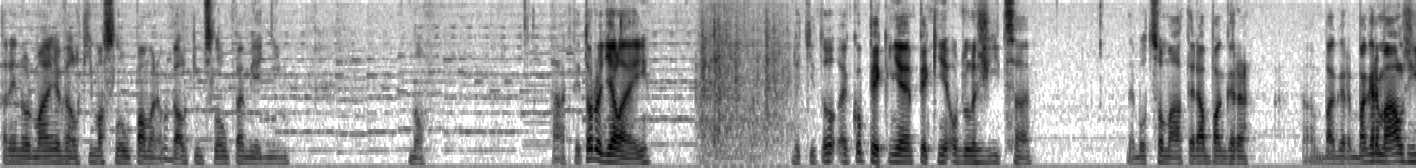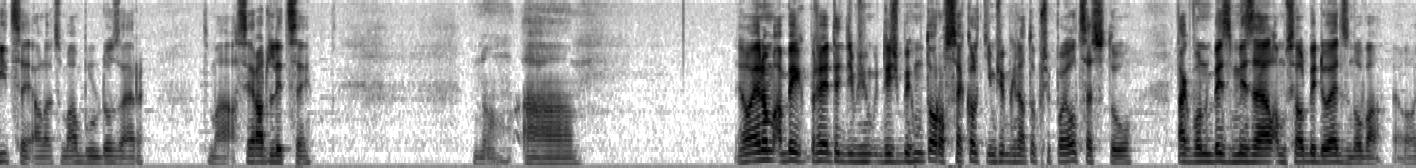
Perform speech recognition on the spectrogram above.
Tady normálně velkýma sloupama, nebo velkým sloupem jedním. No. Tak, ty to dodělej. Jde ti to jako pěkně, pěkně od lžíce. Nebo co má teda bagr. Bagr, bagr má lžíci, ale co má buldozer. To má asi radlici. No a... Jo, jenom abych, protože teď, když bych mu to rozsekl tím, že bych na to připojil cestu, tak on by zmizel a musel by dojet znova. Jo,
